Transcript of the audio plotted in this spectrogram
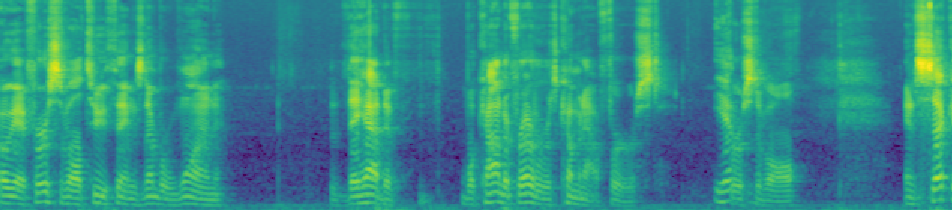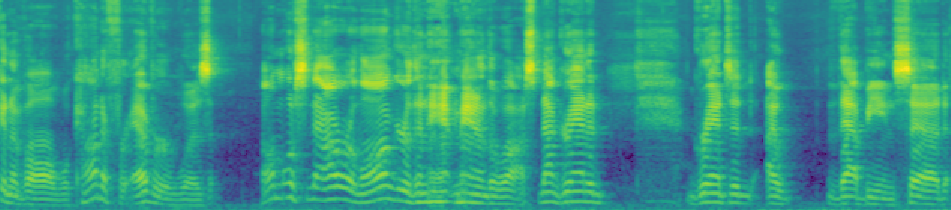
Okay, first of all, two things. Number one, they had to Wakanda Forever was coming out first. Yep. First of all, and second of all, Wakanda Forever was almost an hour longer than Ant Man and the Wasp. Now, granted, granted, I that being said,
